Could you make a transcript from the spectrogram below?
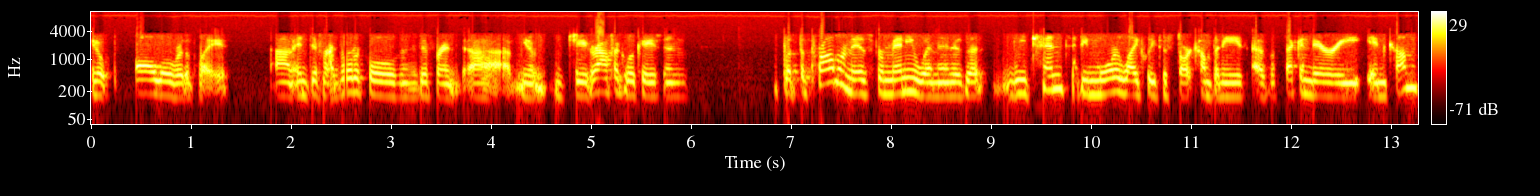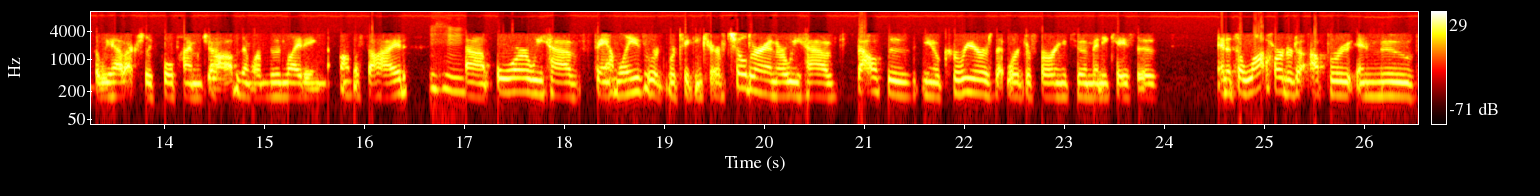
you know, all over the place um, in different verticals and different uh, you know geographic locations. But the problem is for many women is that we tend to be more likely to start companies as a secondary income. So we have actually full time jobs and we're moonlighting on the side. Mm-hmm. Um, or we have families, we're, we're taking care of children, or we have spouses, you know, careers that we're deferring to in many cases. And it's a lot harder to uproot and move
